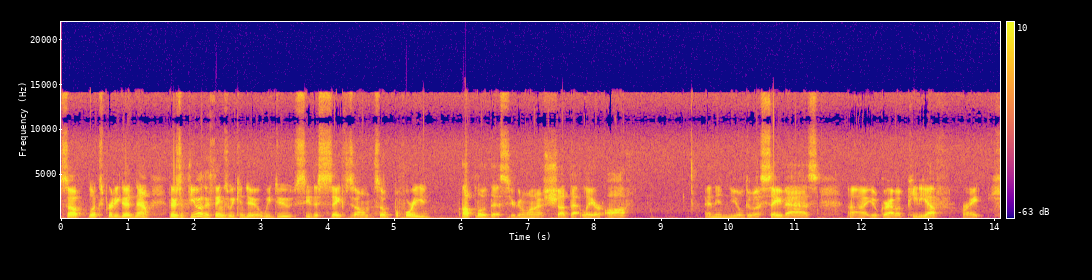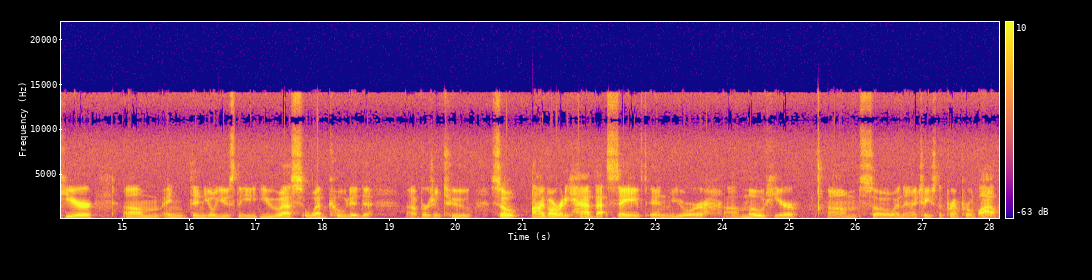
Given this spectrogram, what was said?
so looks pretty good. Now, there's a few other things we can do. We do see this safe zone. So before you upload this, you're going to want to shut that layer off and then you'll do a save as uh, you'll grab a PDF right here um, and then you'll use the US web coated uh, version 2. So I've already had that saved in your uh, mode here. Um, so and then I changed the print profile.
